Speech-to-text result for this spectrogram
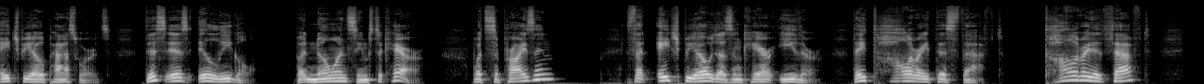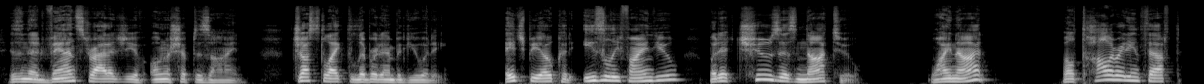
HBO passwords. This is illegal, but no one seems to care. What's surprising is that HBO doesn't care either. They tolerate this theft. Tolerated theft is an advanced strategy of ownership design, just like deliberate ambiguity. HBO could easily find you, but it chooses not to. Why not? Well, tolerating theft,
